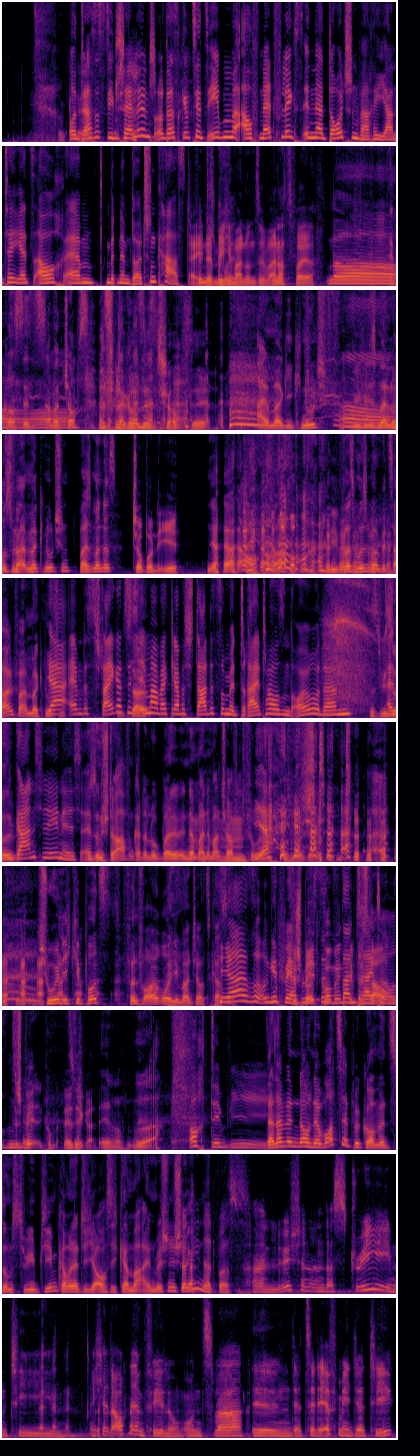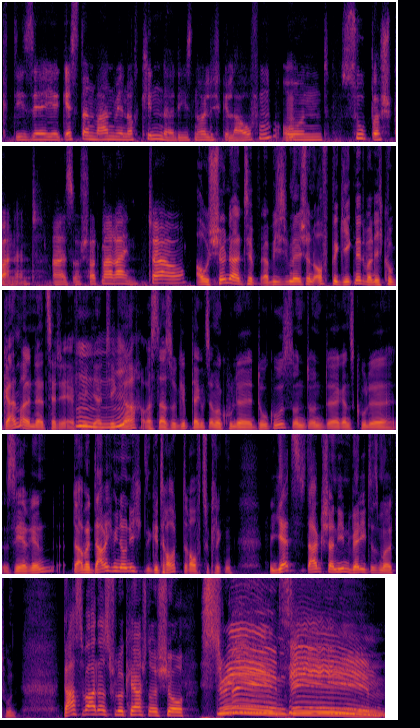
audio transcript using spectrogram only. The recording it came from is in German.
Und das ist die Challenge und das gibt's jetzt eben auf Netflix in der deutschen Variante, jetzt auch ähm, mit einem deutschen Cast. Erinnert ich mich cool. immer an unsere Weihnachtsfeier. Oh. Da kostet es aber Jobs. Also da kostet es Jobs. Ja. Einmal geknutscht. Wie viel ist mal los für einmal knutschen? Weiß man das? Job und Ehe. Ja, auch. Wie, was muss man bezahlen für einmal knutschen? Ja, ähm, das steigert sich da- immer, aber ich glaube, es startet so mit 3000 Euro dann. das ist wie also so, gar nicht wenig. wie so ein Strafenkatalog bei, in der meine Mannschaft früher. Ja. Schuhe nicht geputzt, 5 Euro in die Mannschaftskasse. ja, so ungefähr. Zu spät Bloß kommen, sind's dann gibt es da auch. 3000. Zu spät kommen, ist egal. Ja. Uah. Och, Debbie. Dann haben wir noch eine WhatsApp bekommen zum Stream-Team. Kann man natürlich auch sich gerne mal einmischen. Janine hat was. Hallöchen an das Stream-Team. Ich hätte auch eine Empfehlung. Und zwar in der ZDF-Mediathek, die Serie Gestern waren wir noch Kinder, die ist neulich gelaufen und super spannend. Also schaut mal rein. Ciao. Oh, schöner Tipp. Habe ich mir schon oft begegnet, weil ich gucke gern mal in der ZDF-Mediathek Mhm. nach, was da so gibt. Da gibt es immer coole Dokus und, und äh, ganz coole Serien. Aber da habe ich mich noch nicht getraut, drauf zu klicken. Jetzt, dank Janine, werde ich das mal tun. Das war das Flo Kerschner Show Stream Team.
